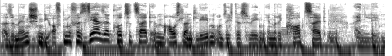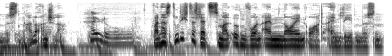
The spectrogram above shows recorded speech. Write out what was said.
also Menschen, die oft nur für sehr, sehr kurze Zeit im Ausland leben und sich deswegen in Rekordzeit einleben müssen. Hallo Angela. Hallo. Wann hast du dich das letzte Mal irgendwo an einem neuen Ort einleben müssen?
